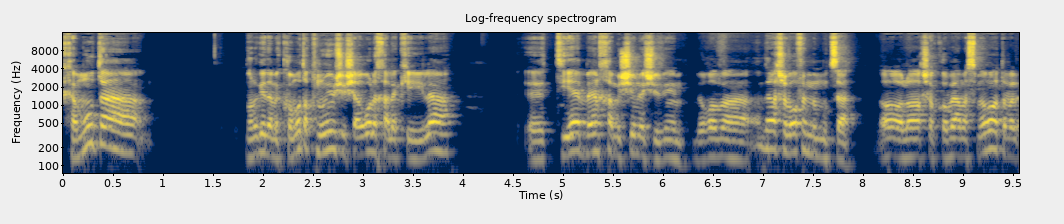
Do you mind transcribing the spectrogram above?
כמות ה... בוא נגיד המקומות הפנויים שישארו לך לקהילה אה, תהיה בין 50 ל-70 ברוב ה... זה עכשיו באופן ממוצע, לא, לא עכשיו קובע מסמרות אבל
